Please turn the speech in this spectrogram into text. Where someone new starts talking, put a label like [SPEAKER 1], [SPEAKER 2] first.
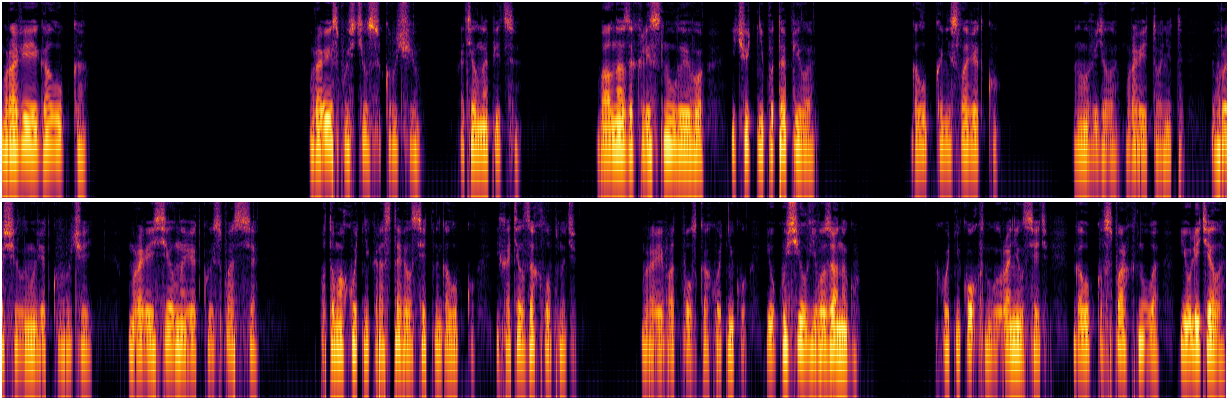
[SPEAKER 1] Муравей и голубка. Муравей спустился к ручью. Хотел напиться. Волна захлестнула его и чуть не потопила. Голубка несла ветку. Она увидела, муравей тонет, и бросила ему ветку в ручей. Муравей сел на ветку и спасся. Потом охотник расставил сеть на голубку и хотел захлопнуть. Муравей подполз к охотнику и укусил его за ногу. Охотник охнул и уронил сеть. Голубка вспорхнула и улетела.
